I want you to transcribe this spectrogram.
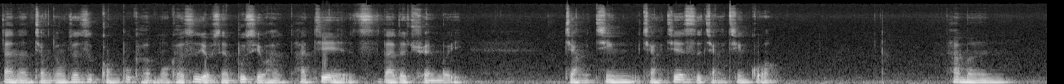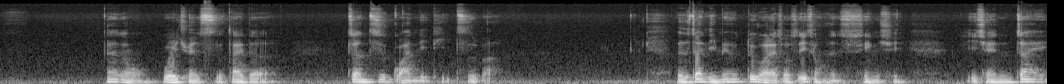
当然蒋中正是功不可没，可是有些人不喜欢他戒严时代的权威，蒋经、蒋介石、蒋经国，他们那种威权时代的政治管理体制吧。可是，在里面对我来说是一种很新奇。以前在。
